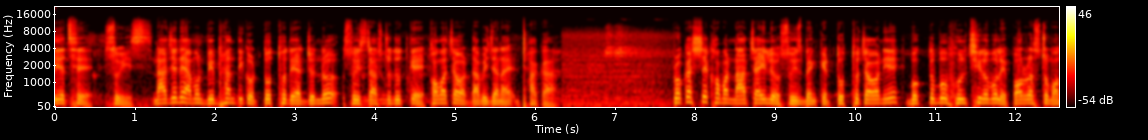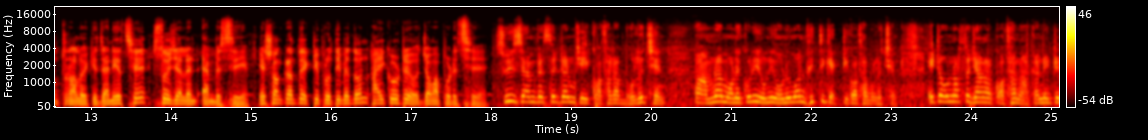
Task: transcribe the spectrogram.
দিয়েছে সুইস। না জেনে এমন বিভ্রান্তিকর তথ্য দেওয়ার জন্য সুইস রাষ্ট্রদূতকে ক্ষমা চাওয়ার দাবি জানায় ঢাকা। প্রকাশ্যে ক্ষমা না চাইলেও সুইস ব্যাংকের তথ্য চাওয়া নিয়ে বক্তব্য ভুল ছিল বলে পররাষ্ট্র মন্ত্রণালয়কে জানিয়েছে সুইজারল্যান্ড এম্বাসি। এ সংক্রান্ত একটি প্রতিবেদন হাইকোর্টেও জমা পড়েছে। সুইস অ্যাম্বাসেডার যে কথাটা বলেছেন আমরা মনে করি উনি অনুমান ভিত্তিক একটি কথা বলেছেন। এটা ওনার তো জানার কথা না কারণ এটা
